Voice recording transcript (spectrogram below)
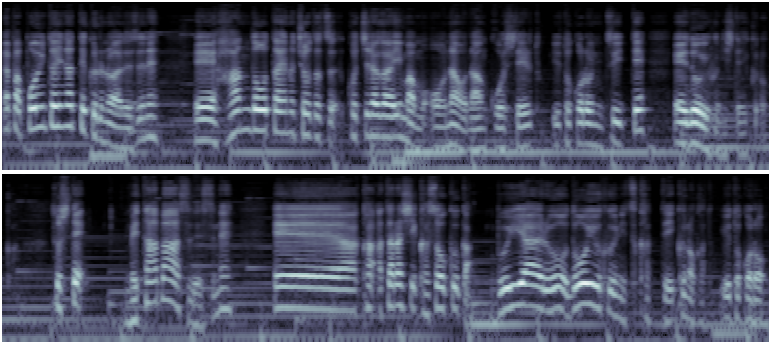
やっぱポイントになってくるのはですね、えー、半導体の調達、こちらが今もなお難航しているというところについて、えー、どういうふうにしていくのか。そして、メタバースですね。えー、新しい仮想空間、VR をどういう風に使っていくのかというところ、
